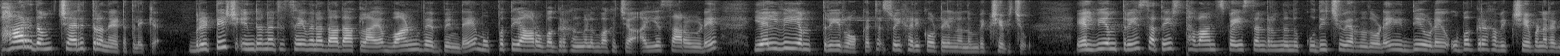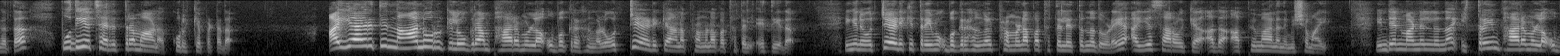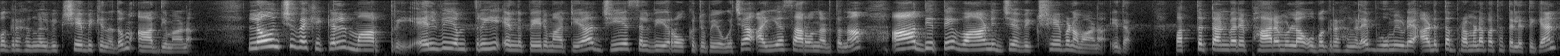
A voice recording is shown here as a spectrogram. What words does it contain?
ഭാരതം ചരിത്ര നേട്ടത്തിലേക്ക്. British internet സേവന ദാതാക്കളായ one വെബിന്റെ മുപ്പത്തിയാറ് ഉപഗ്രഹങ്ങളും വഹിച്ച I S ആർഒയുടെ L V M three rocket ശ്രീഹരിക്കോട്ടയിൽ നിന്നും വിക്ഷേപിച്ചു. L V M three Satish Dhawan space സെന്ററിൽ നിന്ന് കുതിച്ചുയർന്നതോടെ ഇന്ത്യയുടെ ഉപഗ്രഹ വിക്ഷേപണ രംഗത്ത് പുതിയ ചരിത്രമാണ് കുറിക്കപ്പെട്ടത്. അയ്യായിരത്തി നാനൂറ് കിലോഗ്രാം ഭാരമുള്ള ഉപഗ്രഹങ്ങൾ ഒറ്റയടിക്കാണ് ഭ്രമണപഥത്തിൽ എത്തിയത്. ഇങ്ങനെ ഒറ്റയടിക്ക് ഇത്രയും ഉപഗ്രഹങ്ങൾ ഭ്രമണപഥത്തിൽ എത്തുന്നതോടെ ഐ എസ് ആർഒയ്ക്ക് അത് അഭിമാന നിമിഷമായി. ഇന്ത്യൻ മണ്ണിൽ നിന്ന് ഇത്രയും ഭാരമുള്ള ഉപഗ്രഹങ്ങൾ വിക്ഷേപിക്കുന്നതും ആദ്യമാണ്. Launch vehicle mark three L V M three എന്ന് പേര് മാറ്റിയ G S L V rocket ഉപയോഗിച്ച് ഐ എസ് ആർഒ നടത്തുന്ന ആദ്യത്തെ വാണിജ്യ വിക്ഷേപണമാണ് ഇത്. പത്ത് ടൺ വരെ ഭാരമുള്ള ഉപഗ്രഹങ്ങളെ ഭൂമിയുടെ അടുത്ത ഭ്രമണപഥത്തിലെത്തിക്കാൻ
